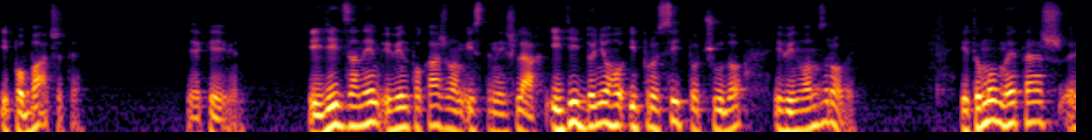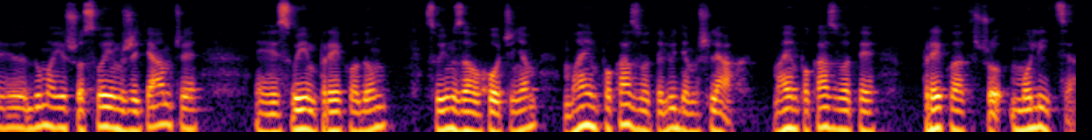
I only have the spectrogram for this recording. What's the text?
і побачите, який він. Ідіть за ним, і Він покаже вам істинний шлях. Ідіть до нього і просіть то чудо, і Він вам зробить. І тому ми теж, е, думаю, що своїм життям чи е, своїм прикладом, своїм заохоченням маємо показувати людям шлях, маємо показувати приклад, що моліться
